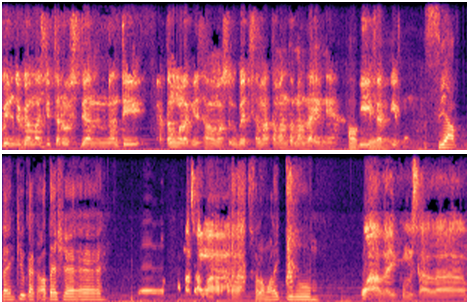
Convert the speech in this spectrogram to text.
Queen juga maju terus dan nanti ketemu lagi sama Mas Ubed sama teman-teman lainnya Oke. di. Siap. Thank you Kak OTC. Sama-sama. Assalamualaikum. Waalaikumsalam.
